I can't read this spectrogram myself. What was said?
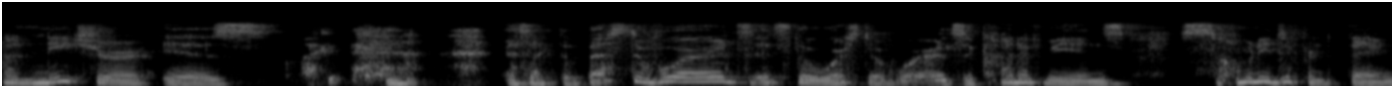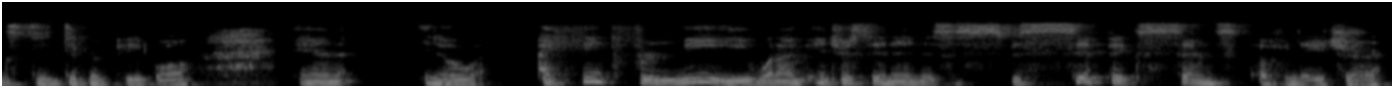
Now, nature is like, it's like the best of words, it's the worst of words. It kind of means so many different things to different people. And, you know, I think for me, what I'm interested in is a specific sense of nature,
